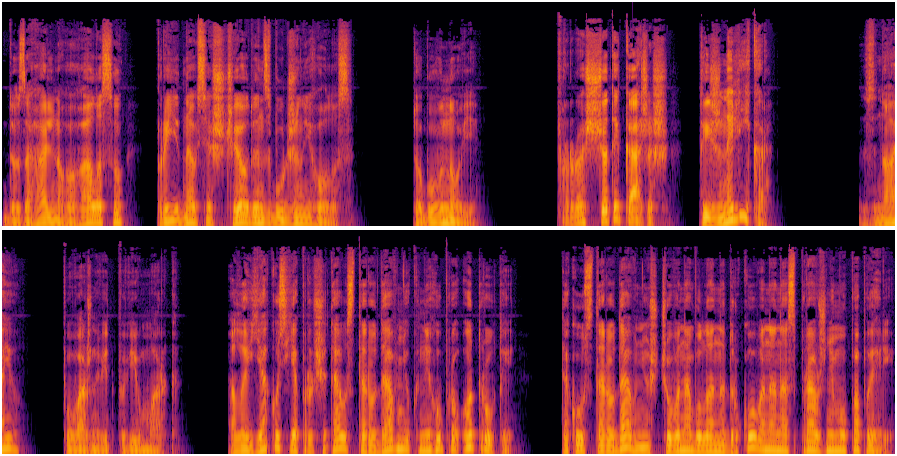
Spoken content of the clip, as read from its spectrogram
До загального галасу приєднався ще один збуджений голос то був нові. Про що ти кажеш? Ти ж не лікар. Знаю, поважно відповів Марк. Але якось я прочитав стародавню книгу про отрути, таку стародавню, що вона була надрукована на справжньому папері.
